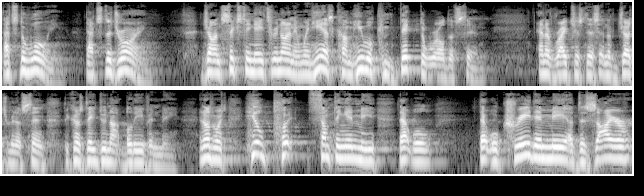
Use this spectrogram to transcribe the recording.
That's the wooing, that's the drawing. John 16, 8 through 9. And when he has come, he will convict the world of sin and of righteousness and of judgment of sin because they do not believe in me. In other words, he'll put something in me that will, that will create in me a desire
